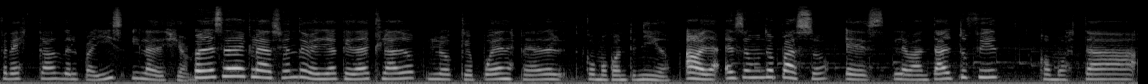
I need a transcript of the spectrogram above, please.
frescas del país y la región. Con esa declaración debería quedar claro lo que pueden esperar como contenido. Ahora, el segundo paso es levantar tu feed como está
